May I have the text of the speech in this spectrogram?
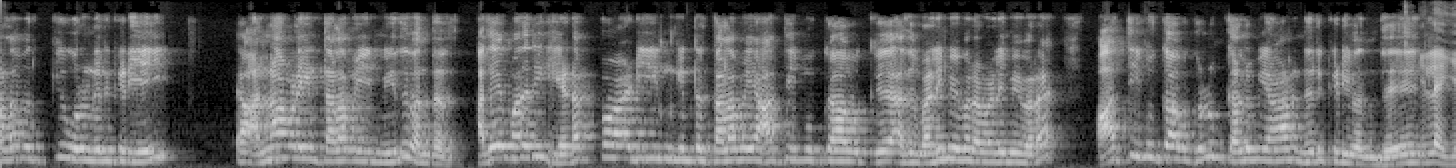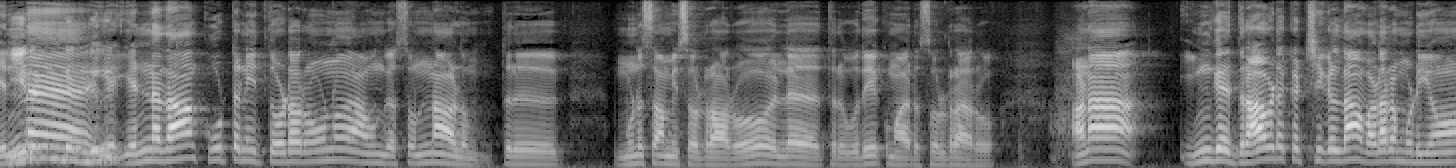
அளவிற்கு ஒரு நெருக்கடியை அண்ணாமலையின் தலைமையின் மீது வந்தது. அதே மாதிரி எடப்பாடி என்கின்ற தலைமை அதிமுகவுக்கு அது வலிமை வர வலிமை வர அதிமுகவுக்குள்ளும் கடுமையான நெருக்கடி வந்து இல்ல என்ன என்னதான் கூட்டணி தொடரும்னு அவங்க சொன்னாலும் திரு முனுசாமி சொல்றாரோ இல்ல திரு உதயகுமார் சொல்றாரோ ஆனா இங்க திராவிட கட்சிகள் தான் வளர முடியும்.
